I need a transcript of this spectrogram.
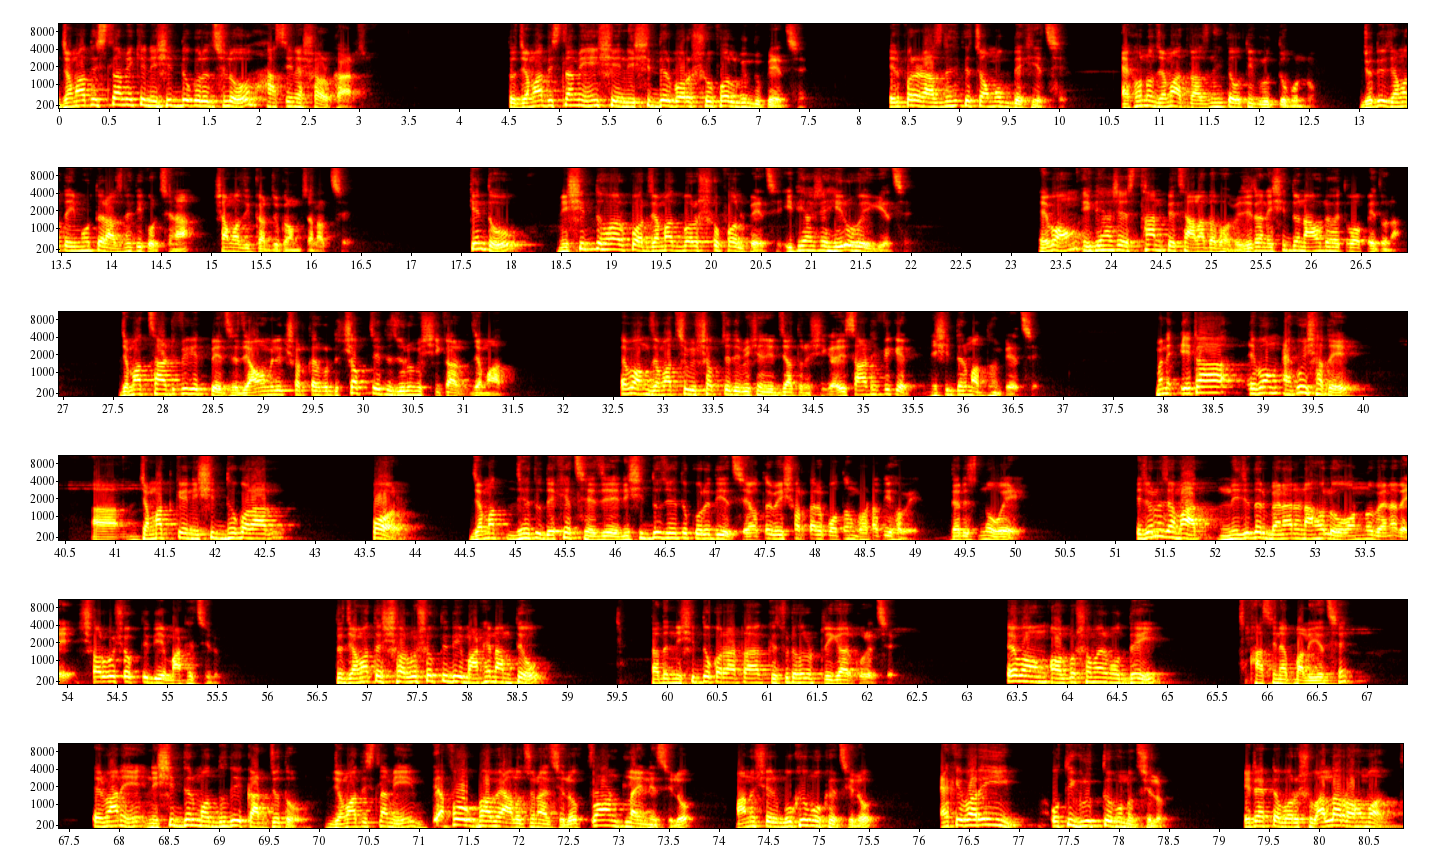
জামাত ইসলামীকে নিষিদ্ধ করেছিল হাসিনা সরকার। তো জামাত ইসলামী সেই নিষিদ্ধের বড় সুফল কিন্তু পেয়েছে। এরপরে রাজনীতিতে চমক দেখিয়েছে। এখনও জামাত রাজনীতিতে অতি গুরুত্বপূর্ণ। যদিও জামাত এই মুহূর্তে রাজনীতি করছে না, সামাজিক কার্যক্রম চালাচ্ছে। কিন্তু নিষিদ্ধ হওয়ার পর জামাত বড় সুফল পেয়েছে। ইতিহাসে হিরো হয়ে গিয়েছে। এবং ইতিহাসে স্থান পেয়েছে আলাদাভাবে, যেটা নিষিদ্ধ না হলে হয়তো পেত না। জামাত সার্টিফিকেট পেয়েছে যে আওয়ামী লীগ সরকার করতে সবচেয়ে জুলুমের শিকার জামাত এবং জামাত শিবির সবচেয়ে বেশি নির্যাতনের শিকার। এই সার্টিফিকেট নিষিদ্ধের মাধ্যমে পেয়েছে। মানে এটা এবং একই সাথে জামাতকে নিষিদ্ধ করার পর জামাত যেহেতু দেখেছে যে নিষিদ্ধ যেহেতু করে দিয়েছে, অতএব এই সরকারের পতন ঘটাতেই হবে। দ্যার ইজ নো ওয়ে এই জন্য জামাত নিজেদের ব্যানারে না হলেও অন্য ব্যানারে সর্বশক্তি দিয়ে মাঠে ছিল। তো জামাতের সর্বশক্তি দিয়ে মাঠে নামতেও তাদের নিষিদ্ধ করাটা কিছুটা হলো ট্রিগার করেছে। এবং অল্প সময়ের মধ্যেই হাসিনা পালিয়েছে। এর মানে নিষিদ্ধের মধ্য দিয়ে কার্যত জামাত ইসলামী ব্যাপকভাবে আলোচনায় ছিল ফ্রন্ট লাইনে ছিল, মানুষের মুখে মুখে ছিল, একেবারেই অতি গুরুত্বপূর্ণ ছিল। এটা একটা বড় শুভ আল্লাহর রহমত।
